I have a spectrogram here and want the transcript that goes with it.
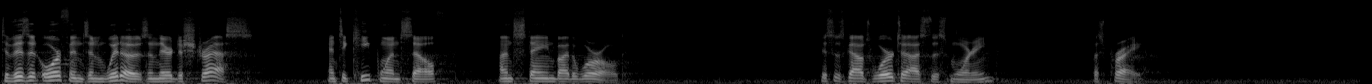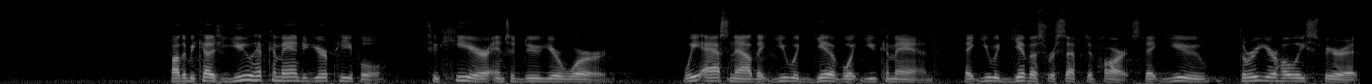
to visit orphans and widows in their distress, and to keep oneself unstained by the world. This is God's word to us this morning. Let's pray. Father, because you have commanded your people to hear and to do your word, we ask now that you would give what you command, that you would give us receptive hearts, that you, through your Holy Spirit,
